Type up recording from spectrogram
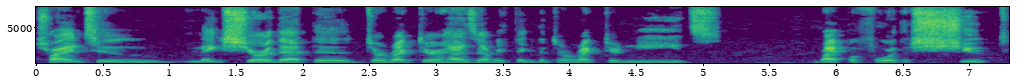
trying to make sure that the director has everything the director needs right before the shoot.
